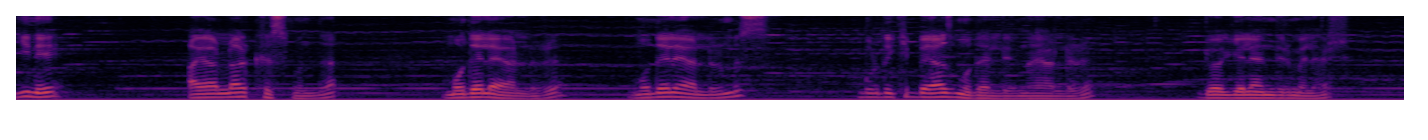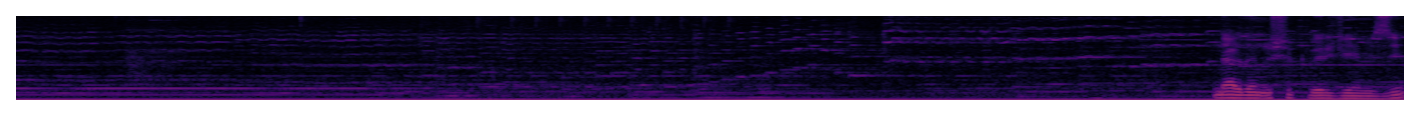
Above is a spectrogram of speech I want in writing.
Yine ayarlar kısmında model ayarları. Model ayarlarımız buradaki beyaz modellerin ayarları. Gölgelendirmeler. Nereden ışık vereceğimizi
